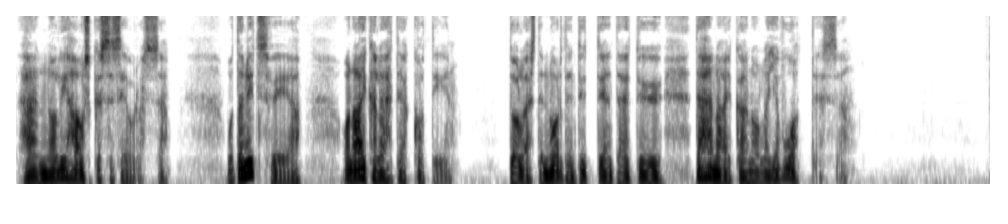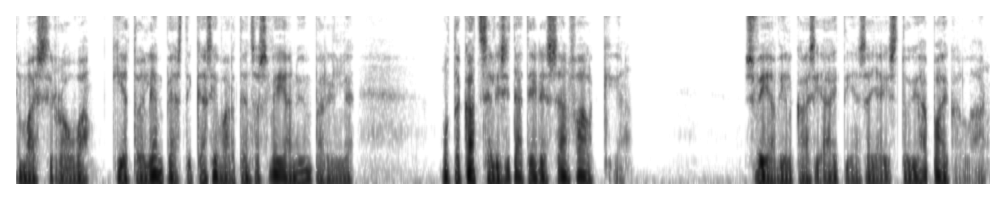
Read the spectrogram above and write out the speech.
hän oli hauskassa seurassa. Mutta nyt Svea, on aika lähteä kotiin. Tuollaisten nuorten tyttöjen täytyy tähän aikaan olla jo vuotteessa. Maissirouva kietoi lempeästi käsivartensa Svean ympärille, mutta katseli sitä tehdessään Falkkiin. Svea vilkaisi äitiensä ja istui yhä paikallaan.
